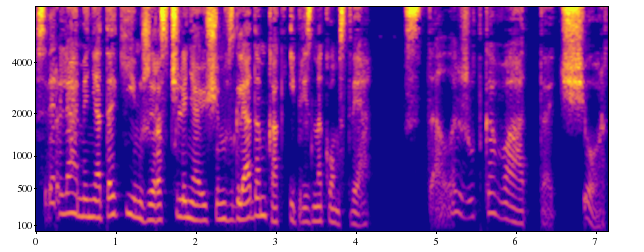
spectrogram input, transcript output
сверля меня таким же расчленяющим взглядом, как и при знакомстве. Стало жутковато, черт.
